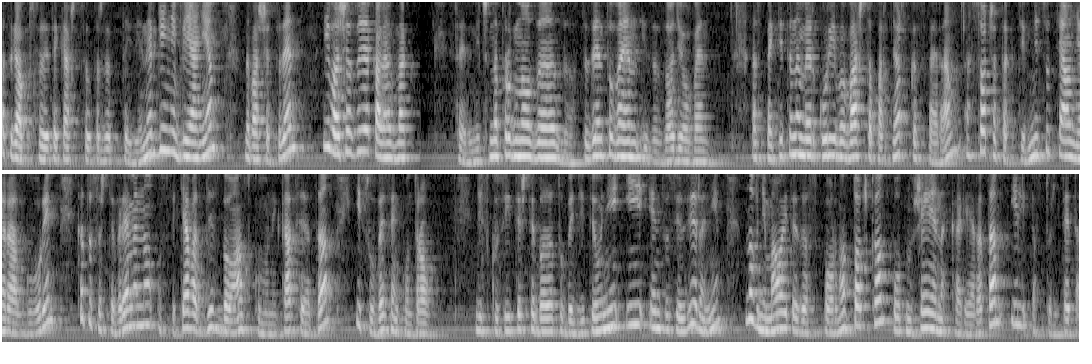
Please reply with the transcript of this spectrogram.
А сега проследете как ще се отразят тези енергийни влияния на вашия седент и вашия зодиакален знак. Седмична прогноза за седент Овен и за зодия Овен. Аспектите на Меркурий във вашата партньорска сфера сочат активни социални разговори, като същевременно осветяват дисбаланс в комуникацията и словесен контрол. Дискусиите ще бъдат убедителни и ентусиазирани, но внимавайте за спорна точка по отношение на кариерата или авторитета.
